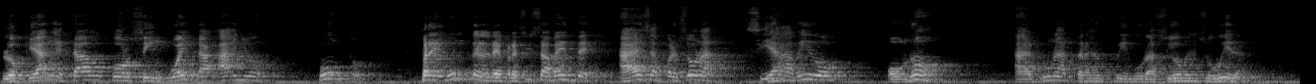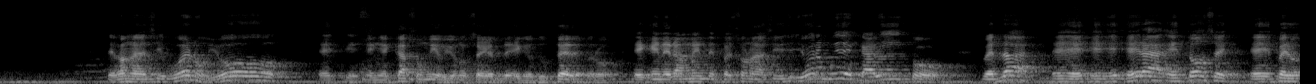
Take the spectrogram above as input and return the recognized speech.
los que han estado por 50 años juntos. Pregúntenle precisamente a esas personas si ha habido o no alguna transfiguración en su vida. Le van a decir, bueno, yo, eh, en el caso mío, yo no sé el de, ustedes, pero generalmente en personas así, yo era muy delgadito, ¿verdad? Eh, eh, era entonces, pero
